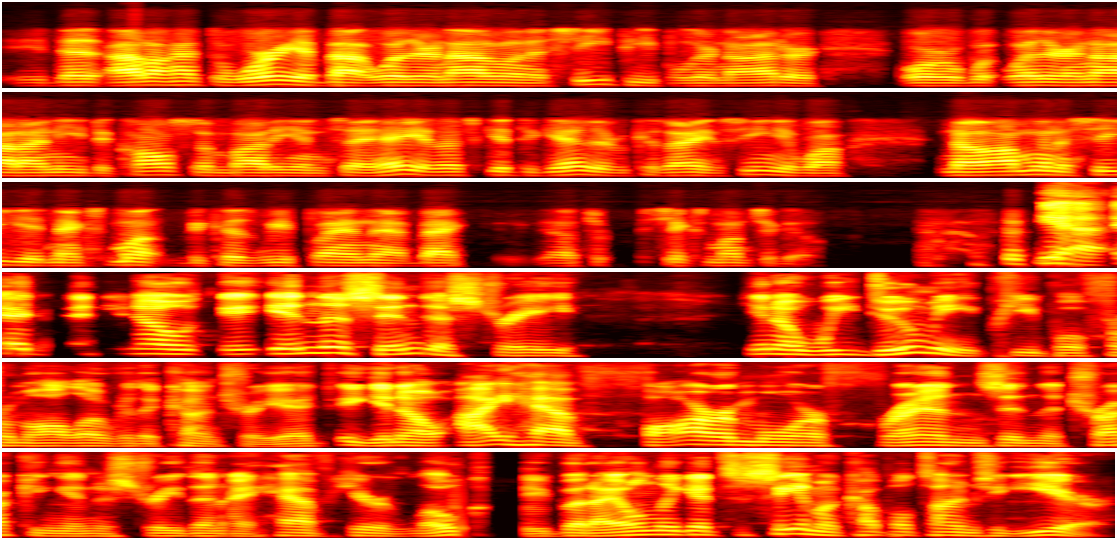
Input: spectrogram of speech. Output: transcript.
it I don't have to worry about whether or not I want to see people or not, or or w- whether or not I need to call somebody and say, hey, let's get together because I ain't seen you a while. No, I'm going to see you next month because we planned that back uh, th- six months ago. Yeah, and, and you know, in this industry you know, we do meet people from all over the country. I, you know, I have far more friends in the trucking industry than I have here locally, but I only get to see them a couple times a year.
